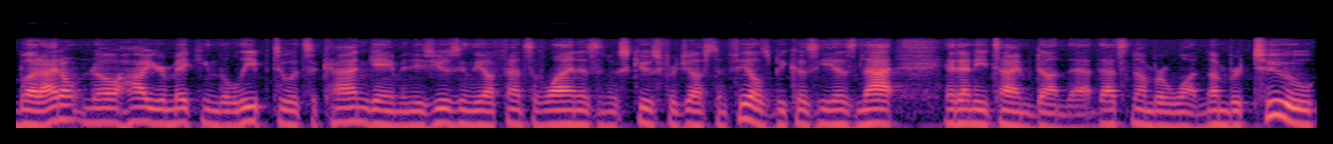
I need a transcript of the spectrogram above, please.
But I don't know how you're making the leap to it's a con game and he's using the offensive line as an excuse for Justin Fields because he has not at any time done that. That's number one. Number two,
